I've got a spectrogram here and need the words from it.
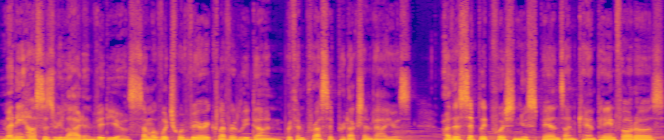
Many houses relied on videos, some of which were very cleverly done with impressive production values. Others simply pushed new spins on campaign photos,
